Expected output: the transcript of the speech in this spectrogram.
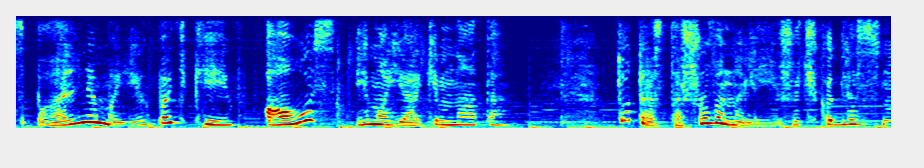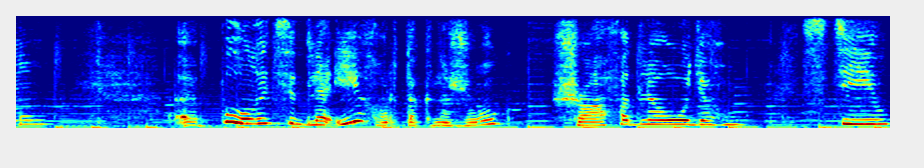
спальня моїх батьків. А ось і моя кімната. Тут розташована ліжечка для сну, полиці для ігор та книжок, шафа для одягу, стіл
